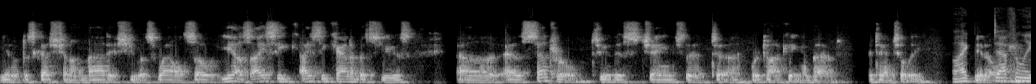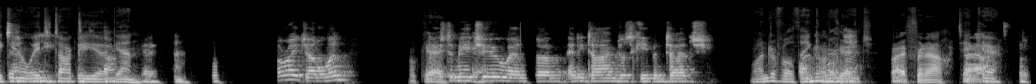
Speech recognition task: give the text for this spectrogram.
you know discussion on that issue as well. So yes, I see I see cannabis use uh, as central to this change that uh, we're talking about potentially. Well, I You know, definitely can't wait to talk to you again. All right, gentlemen. Okay. Nice to meet you, and um, anytime, just keep in touch. Wonderful. Thank you very Okay. much. Bye for now. Take care.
